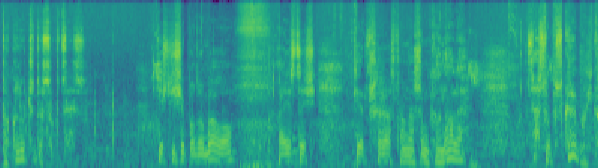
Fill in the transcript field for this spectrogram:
to klucz do sukcesu. Jeśli się podobało, a jesteś pierwszy raz na naszym kanale, zasubskrybuj go.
